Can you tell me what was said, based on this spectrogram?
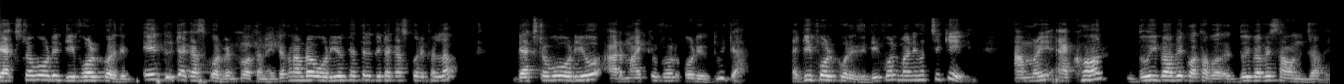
ডেস্কটপ অডিও ডিফল্ট করে দিবেন। এই দুইটা কাজ করবেন প্রথমে। যখন আমরা অডিও ক্ষেত্রে দুইটা কাজ করে ফেললাম ডেস্কটপ অডিও আর মাইক্রোফোন অডিও দুইটা। ডিফল্ট করে দিই। ডিফল্ট মানে হচ্ছে কি আমি এখন দুইভাবে কথা বল, দুইভাবে সাউন্ড যাবে।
